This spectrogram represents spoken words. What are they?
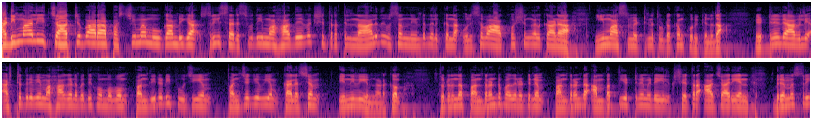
അടിമാലി ചാറ്റുപാറ പശ്ചിമ മൂകാംബിക ശ്രീ സരസ്വതി മഹാദേവ ക്ഷേത്രത്തിൽ നാല് ദിവസം നീണ്ടു നിൽക്കുന്ന ഉത്സവ ആഘോഷങ്ങൾക്കാണ് ഈ മാസം എട്ടിന് തുടക്കം കുറിക്കുന്നത്. എട്ടിന് രാവിലെ അഷ്ടദ്രവ്യ മഹാഗണപതി ഹോമവും പന്തിരടി പൂജയും പഞ്ചഗവ്യം കലശം എന്നിവയും നടക്കും. തുടർന്ന് പന്ത്രണ്ട് പതിനെട്ടിനും പന്ത്രണ്ട് അമ്പത്തിയെട്ടിനും ഇടയിൽ ക്ഷേത്ര ആചാര്യൻ ബ്രഹ്മശ്രീ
